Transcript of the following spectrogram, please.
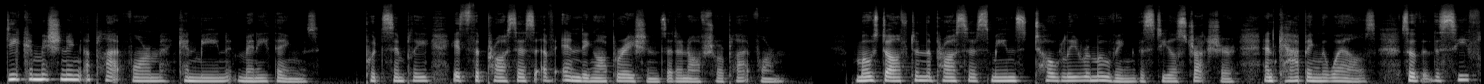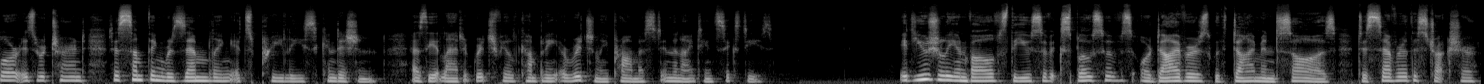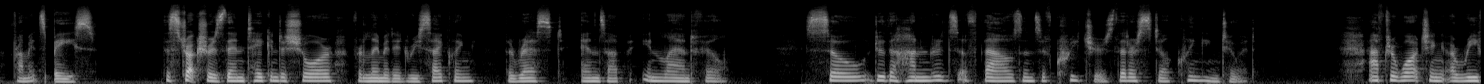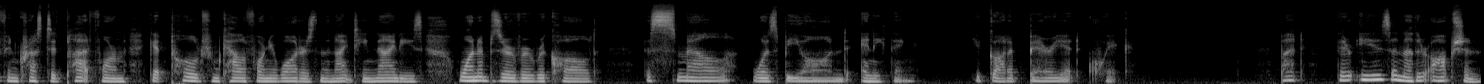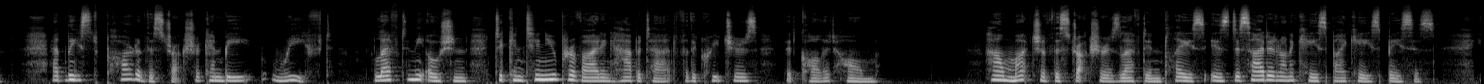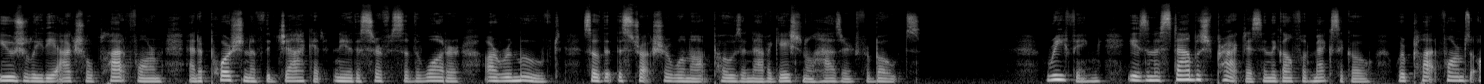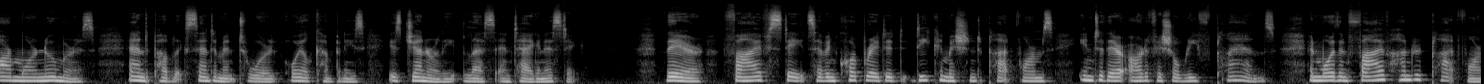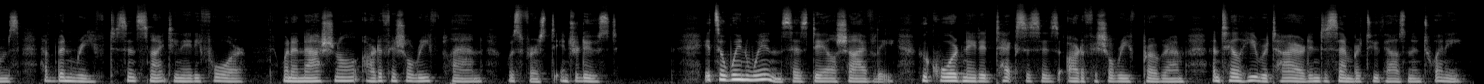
Decommissioning a platform can mean many things. Put simply, it's the process of ending operations at an offshore platform. Most often, the process means totally removing the steel structure and capping the wells so that the seafloor is returned to something resembling its pre lease condition, as the Atlantic Richfield Company originally promised in the 1960s. It usually involves the use of explosives or divers with diamond saws to sever the structure from its base. The structure is then taken to shore for limited recycling, the rest ends up in landfill so do the hundreds of thousands of creatures that are still clinging to it. After watching a reef encrusted platform get pulled from California waters in the 1990s, one observer recalled the smell was beyond anything. You gotta bury it quick. But there is another option. At least part of the structure can be reefed left in the ocean to continue providing habitat for the creatures that call it home. How much of the structure is left in place is decided on a case by case basis. Usually, the actual platform and a portion of the jacket near the surface of the water are removed so that the structure will not pose a navigational hazard for boats. Reefing is an established practice in the Gulf of Mexico where platforms are more numerous and public sentiment toward oil companies is generally less antagonistic. There, five states have incorporated decommissioned platforms into their artificial reef plans, and more than 500 platforms have been reefed since 1984, when a national artificial reef plan was first introduced. It's a win win, says Dale Shively, who coordinated Texas's artificial reef program until he retired in December 2020.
